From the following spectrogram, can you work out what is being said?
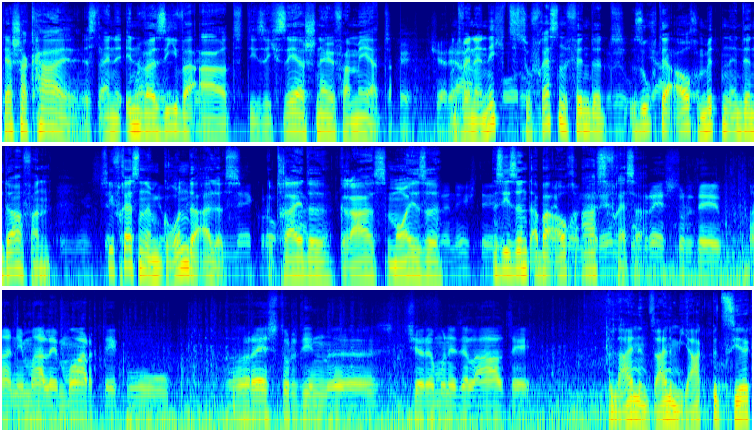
Der Schakal ist eine invasive Art, die sich sehr schnell vermehrt. Und wenn er nichts zu fressen findet, sucht er auch mitten in den Dörfern. Sie fressen im Grunde alles. Getreide, Gras, Mäuse. Sie sind aber auch Aasfresser. Allein in seinem Jagdbezirk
